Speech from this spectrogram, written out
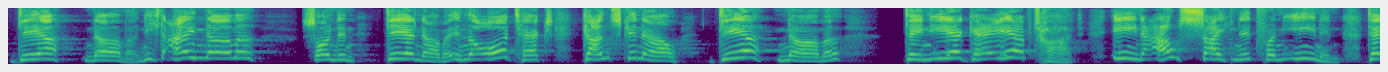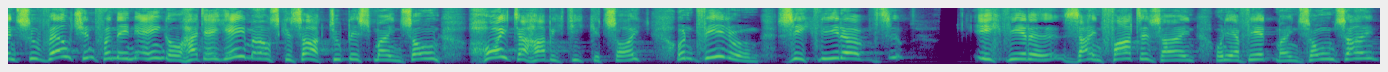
der Name. Nicht ein Name, sondern der Name. In der Urtext ganz genau der Name, den er geerbt hat, ihn auszeichnet von ihnen. Denn zu welchen von den Engeln hat er jemals gesagt, du bist mein Sohn, heute habe ich dich gezeugt? Und wiederum sich wieder, ich werde sein Vater sein und er wird mein Sohn sein.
